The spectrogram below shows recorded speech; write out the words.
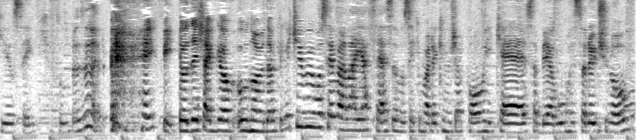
que eu sei que é tudo brasileiro. Enfim, eu vou deixar aqui o nome do aplicativo e você vai lá e acessa, você que mora aqui no Japão e quer saber algum restaurante novo.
